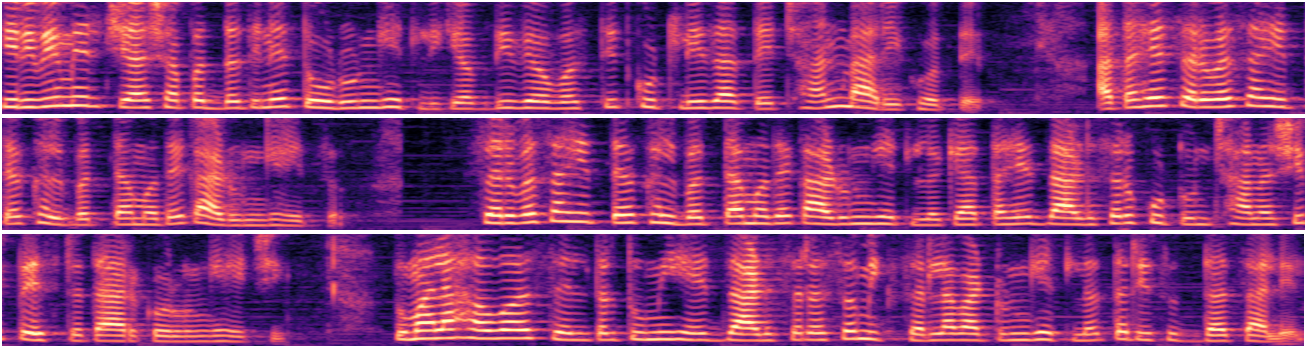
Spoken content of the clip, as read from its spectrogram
हिरवी मिरची अशा पद्धतीने तोडून घेतली की अगदी व्यवस्थित कुटली जाते छान बारीक होते. आता हे सर्व साहित्य खलबत्त्यामध्ये काढून घ्यायचं. सर्व साहित्य खलबत्त्यामध्ये काढून घेतलं की आता हे जाडसर कुटून छान अशी पेस्ट तयार करून घ्यायची. तुम्हाला हवं असेल तर तुम्ही हे जाडसर असं मिक्सरला वाटून घेतलं तरीसुद्धा चालेल.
